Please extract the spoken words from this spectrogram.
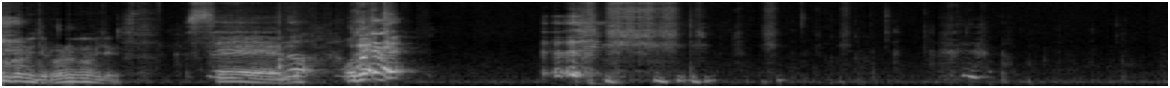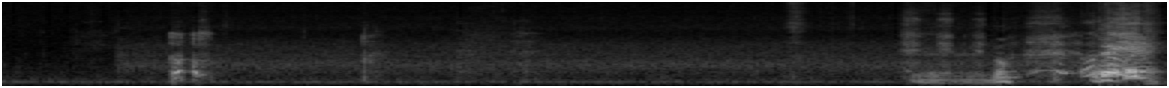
の顔見てる俺の顔見てる。せーの。おでおでせーのおで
